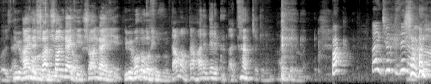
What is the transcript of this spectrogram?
O yüzden. Gibi Aynen şu an şu an gayet iyi. Şu an gayet iyi. gibi valla orası uzun. Tamam tamam hallederim. Hadi çekelim. Hallederim ben. Bak Bak çok güzel Şu an- oldu.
